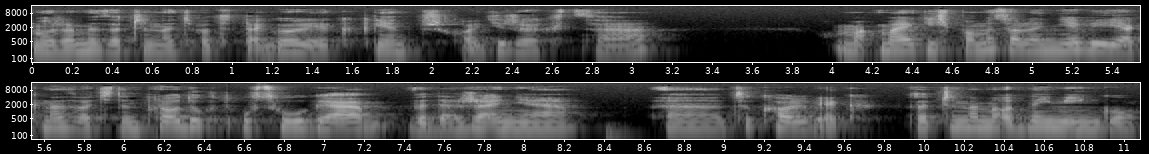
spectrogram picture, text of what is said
możemy zaczynać od tego, jak klient przychodzi, że chce, ma, ma jakiś pomysł, ale nie wie, jak nazwać ten produkt, usługę, wydarzenie, e, cokolwiek. Zaczynamy od namingu.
